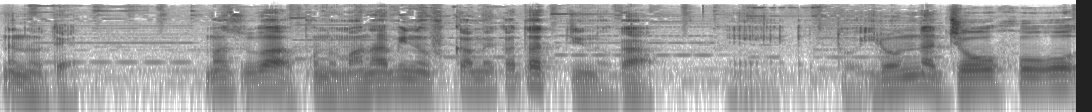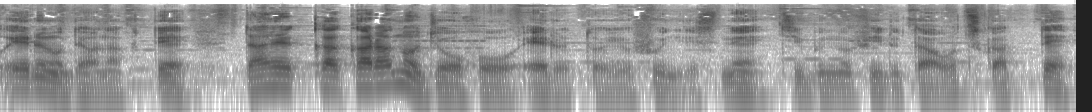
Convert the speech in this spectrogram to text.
なのでまずはこの学びの深め方っていうのが、いろんな情報を得るのではなくて誰かからの情報を得るというふうにですね自分のフィルターを使って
